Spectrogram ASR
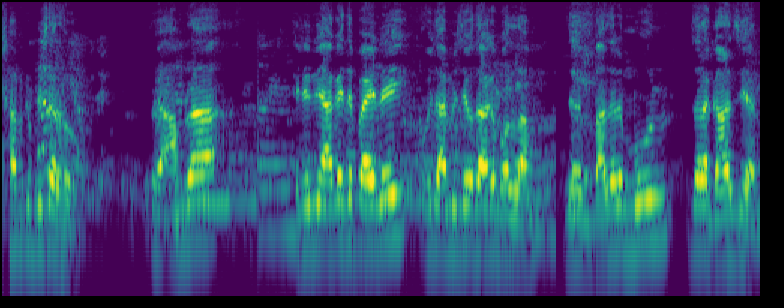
সাপেক্ষে বিচার হোক। তো আমরা এটা নিয়ে আগাইতে পাইলেই ওই যে আমি যে কথা আগে বললাম। যে বাজারের মূল যারা গার্জিয়ান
